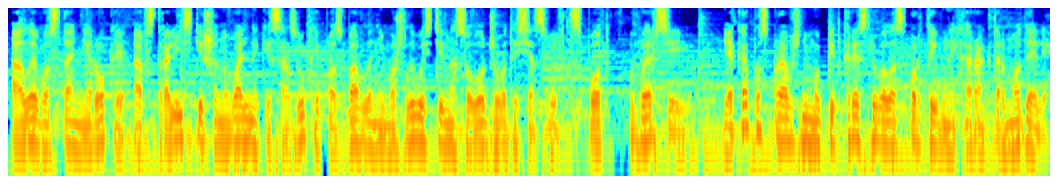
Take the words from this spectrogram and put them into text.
Але в останні роки австралійські шанувальники Сазуки позбавлені можливості насолоджуватися Swift Spot версією, яка по-справжньому підкреслювала спортивний характер моделі.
